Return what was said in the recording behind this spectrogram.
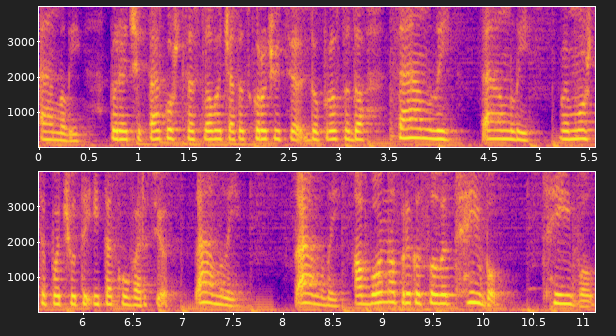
family. До речі, також це слово часто скорочується до просто до family, family. Ви можете почути і таку версію. Family, family. Або, наприклад, слово table, table.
